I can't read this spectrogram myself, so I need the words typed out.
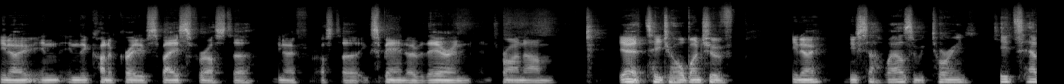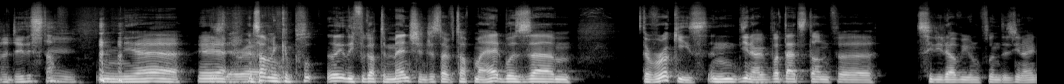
you know in in the kind of creative space for us to you know for us to expand over there and, and try and um yeah teach a whole bunch of you know New South Wales and Victorian kids how to do this stuff. Mm. Mm, yeah, yeah, yeah. a- and something completely forgot to mention, just over the top of my head, was um, the rookies, and you know what that's done for CDW and Flinders. You know,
